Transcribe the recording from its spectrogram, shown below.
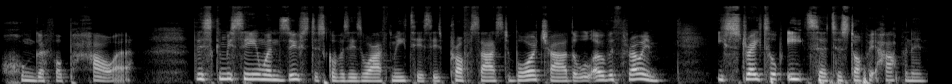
hunger for power. This can be seen when Zeus discovers his wife Metis is prophesied to bore a child that will overthrow him. He straight up eats her to stop it happening.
